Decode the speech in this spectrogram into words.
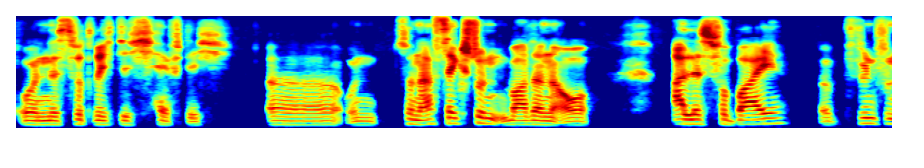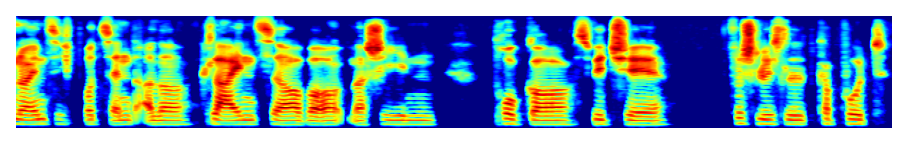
und es wird richtig heftig. Äh, und so nach sechs Stunden war dann auch alles vorbei. 95 Prozent aller kleinen Server, Maschinen, Drucker, Switche verschlüsselt, kaputt.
